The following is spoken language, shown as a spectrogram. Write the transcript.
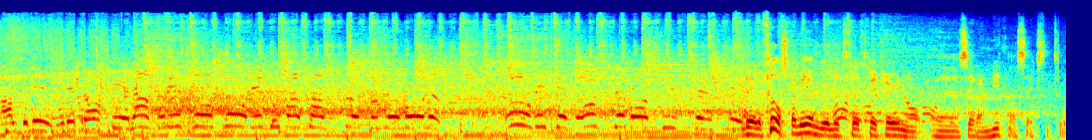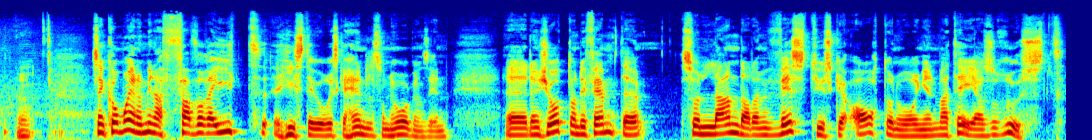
Aldelin, och det är bra spelat och det är 2-2. Det är Thomas Sandström som gör målet. Det är det första VM-guldet för Tre Kronor eh, sedan 1962. Mm. Sen kommer en av mina favorithistoriska händelser någonsin. Eh, Den 28 femte så landar den västtyske 18-åringen Mattias Rust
